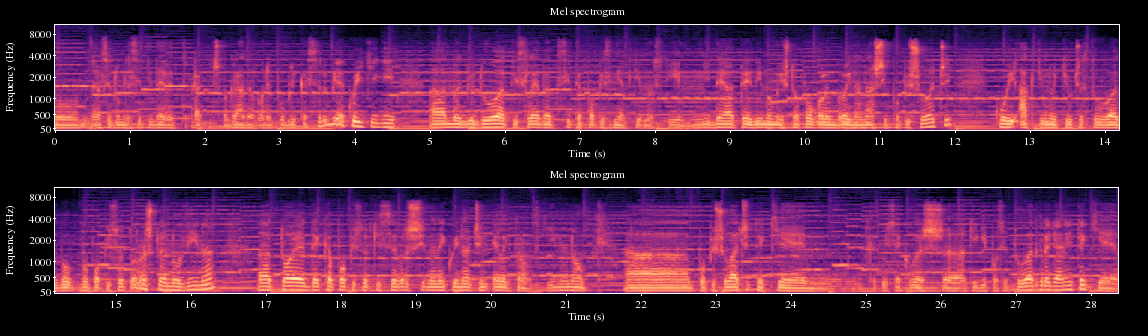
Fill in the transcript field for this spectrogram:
во 79 практично града во Република Србија кои ќе ги нагледуваат и следат сите пописни активности. Идејата е да имаме и што поголем број на наши попишувачи кои активно ќе учествуваат во, во пописот. Она што е новина, а, тоа е дека пописот ќе се врши на некој начин електронски. Имено а, попишувачите ќе како и секогаш ќе ги посетуваат граѓаните, ќе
